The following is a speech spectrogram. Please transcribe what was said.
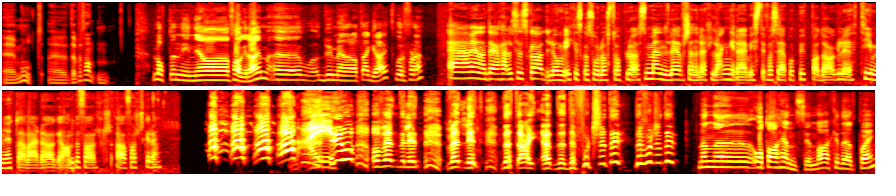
Eh, motdebattanten. Lotte Ninja Fagerheim, eh, du mener at det er greit. Hvorfor det? Jeg mener at det er helseskadelig om vi ikke skal sole oss toppløse. Menn lever generelt lengre hvis de får se på pupper daglig. Ti minutter hver dag er anbefalt av forskere. Nei. Jo, og vent litt, vent litt. Dette er, det, det fortsetter. Det fortsetter. Men øh, å ta hensyn, da, er ikke det et poeng?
